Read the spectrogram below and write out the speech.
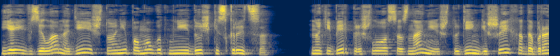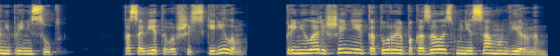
Я их взяла, надеясь, что они помогут мне и дочке скрыться. Но теперь пришло осознание, что деньги шейха добра не принесут. Посоветовавшись с Кириллом, приняла решение, которое показалось мне самым верным.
